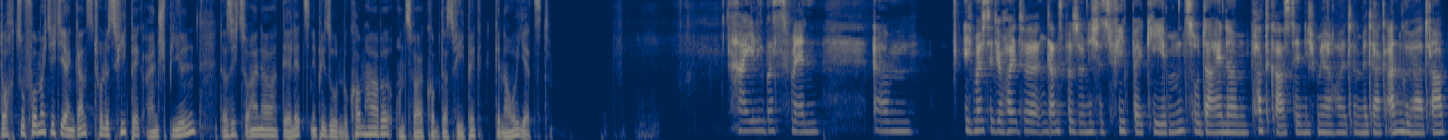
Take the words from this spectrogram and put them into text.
Doch zuvor möchte ich dir ein ganz tolles Feedback einspielen, das ich zu einer der letzten Episoden bekommen habe und zwar kommt das Feedback genau jetzt. Hi, lieber Sven. Ähm, ich möchte dir heute ein ganz persönliches Feedback geben zu deinem Podcast, den ich mir heute Mittag angehört habe.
